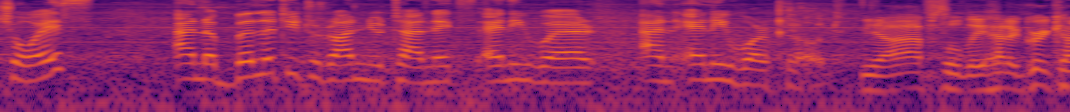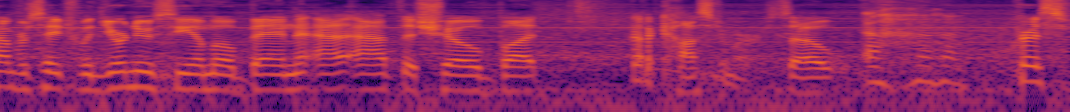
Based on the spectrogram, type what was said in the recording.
choice and ability to run Nutanix anywhere and any workload. Yeah, absolutely. Had a great conversation with your new CMO, Ben, at, at the show, but got a customer. So, Chris,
